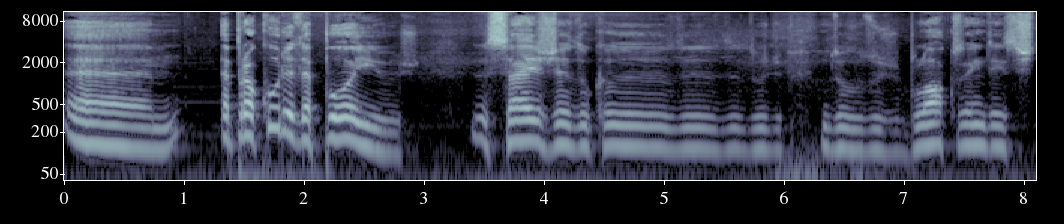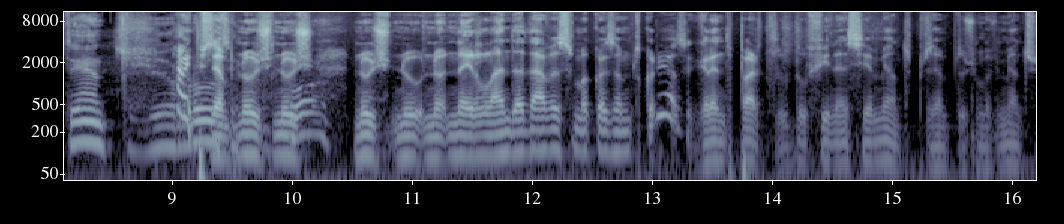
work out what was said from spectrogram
Ah, a procura de apoios, seja do que de- de- do- do- dos blocos ainda existentes. a Ah, por exemplo, nos, nos, nos- no- no- na Irlanda dava-se uma coisa muito curiosa. Grande parte do financiamento, por exemplo, dos movimentos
